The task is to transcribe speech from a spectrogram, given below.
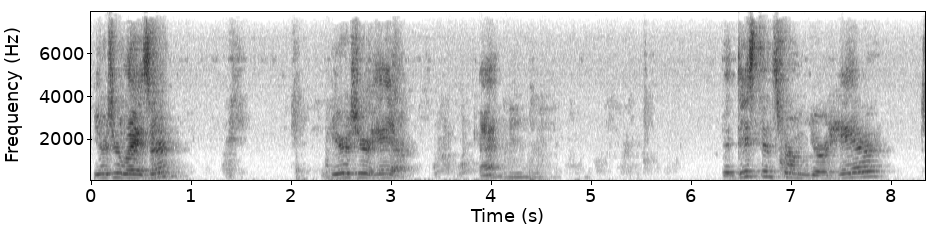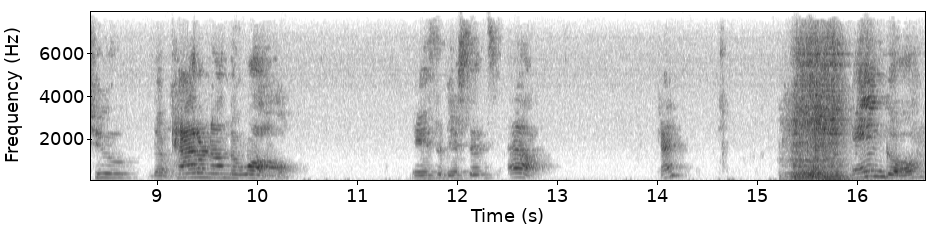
Here's your laser. Here's your hair. Okay? The distance from your hair to the pattern on the wall is the distance L. Okay? Angle,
